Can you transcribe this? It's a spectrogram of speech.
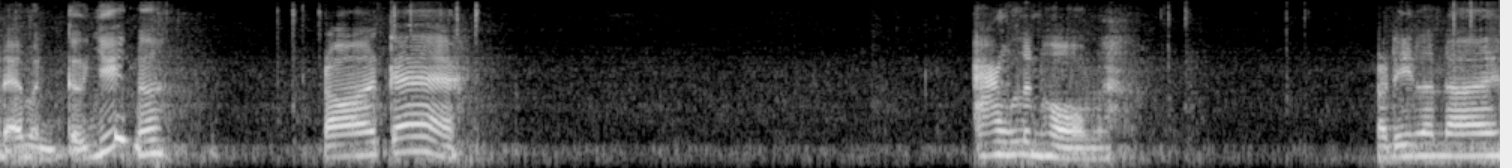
Để mình tự giết nữa. Rồi, ok. Ăn linh hồn nè. Rồi đi lên đây.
